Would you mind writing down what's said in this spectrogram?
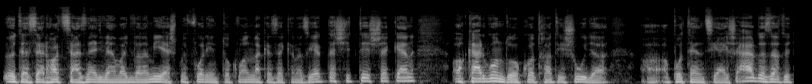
5640 vagy valami ilyesmi forintok vannak ezeken az értesítéseken, akár gondolkodhat gondolkodhat is úgy a, a, a potenciális áldozat, hogy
